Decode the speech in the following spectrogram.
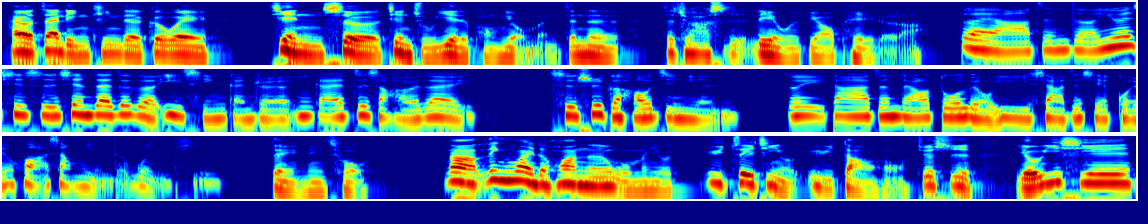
还有在聆听的各位建设建筑业的朋友们，真的这句话是列为标配的啦。对啊，真的，因为其实现在这个疫情，感觉应该至少还会再持续个好几年，所以大家真的要多留意一下这些规划上面的问题。对，没错。那另外的话呢，我们有遇最近有遇到吼，就是有一些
